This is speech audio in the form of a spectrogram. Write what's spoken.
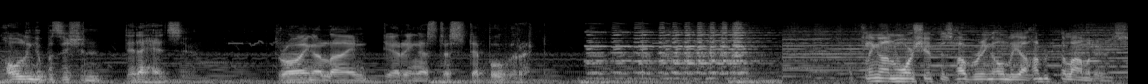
Holding a position dead ahead, sir. Drawing a line, daring us to step over it. A Klingon warship is hovering only 100 kilometers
